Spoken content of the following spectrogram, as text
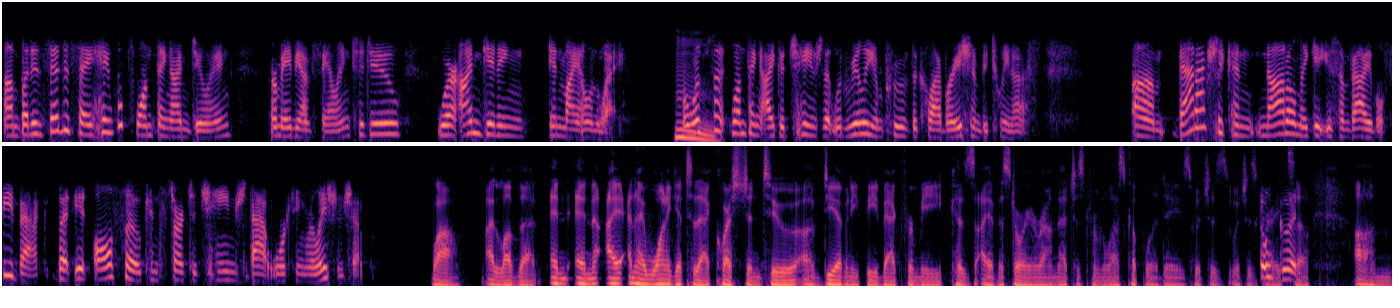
Um, but instead to say, hey, what's one thing I'm doing, or maybe I'm failing to do, where I'm getting in my own way? Hmm. Or what's one thing I could change that would really improve the collaboration between us? Um, that actually can not only get you some valuable feedback, but it also can start to change that working relationship. Wow, I love that, and and I and I want to get to that question too. Of do you have any feedback for me? Because I have a story around that just from the last couple of days, which is which is oh, great. Oh, so, um,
